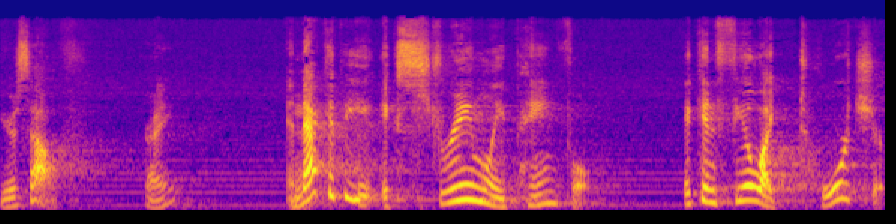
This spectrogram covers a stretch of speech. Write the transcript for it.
yourself, right? And that could be extremely painful. It can feel like torture.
